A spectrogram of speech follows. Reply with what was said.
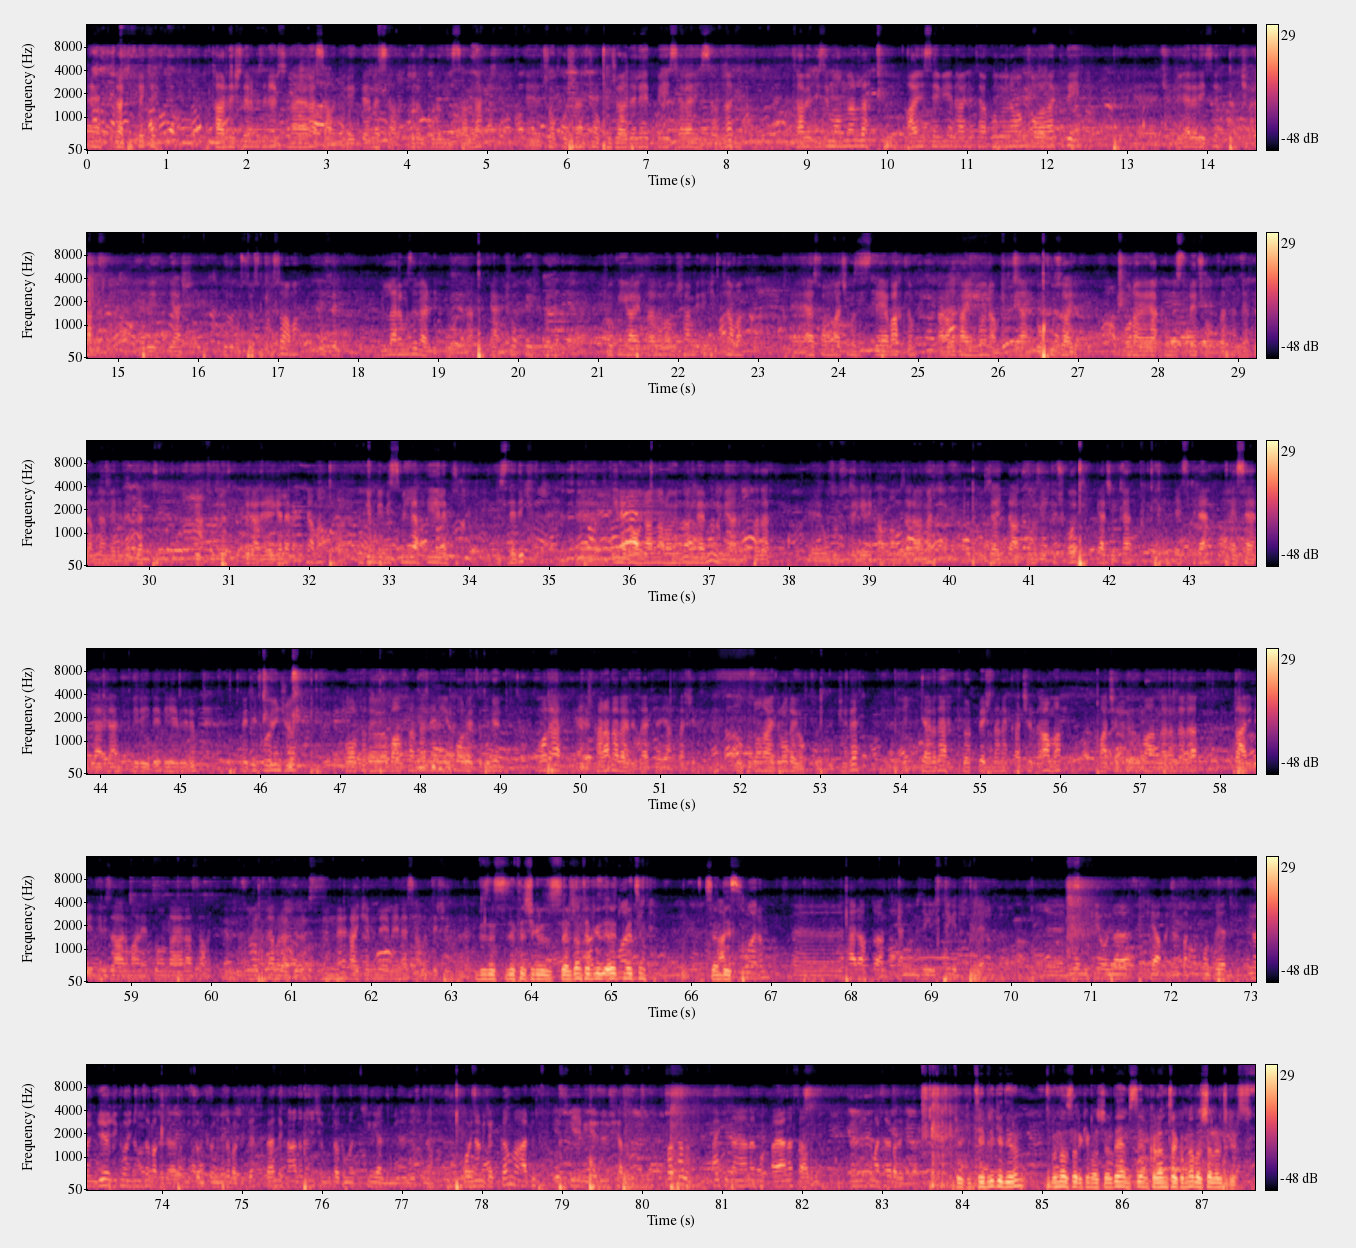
Evet, rakipteki kardeşlerimizin hepsinin ayağına sağlık, yüreklerine sağlık. Pırıl pırıl insanlar, Ee, çok koşan, çok mücadele etmeyi seven insanlar. Tabii bizim onlarla aynı seviyede, aynı tempoda oynamamız olanaklı değil. Ee, çünkü neredeyse iki kat bir yaş grubu söz konusu ama biz de yıllarımızı verdik bu oyuna. Yani çok tecrübeli, çok iyi ayaklardan oluşan bir ekibiz ama e, en son maçımız isteye baktım. Aralık ayında oynanmıştı. Yani 9 ay 10 aya yakın bir süreç oldu. Zaten depremden beri de bir türlü bir araya gelemedik ama bugün bir bismillah diyelim istedik. Ee, yine de oynanan oyundan memnunum yani bu kadar e, uzun süre geri kalmamıza rağmen özellikle attığımız ilk üç gol gerçekten eskiden eserlerden biriydi diyebilirim. Metin Koyuncu Orta Doğu Balkanların en iyi forveti bugün o da e, Kanada'daydı zaten yaklaşık 9-10 aydır o da yoktu ülkede. İlk yarıda 4-5 tane kaçırdı ama maçın kırılma anlarında da galibiyeti bize armağan etti. Onda ayağına sağlık. Sözü Metin'e bırakıyorum. Sizinle hakemin de emeğine sağlık. Teşekkürler. Biz de size teşekkür ederiz. Sercan tebrik ederiz. Evet Metin. işte- Sendeyiz. Umarım eee, her hafta artık kendimizi geliştire geliştire önceki oyuna şey yapacağız. Bak kontrol bir, ön- bir önceki oyunumuza bakacağız. Bir sonraki oyunumuza bakacağız. Ben de Kanada'dan için bu takıma için geldim yani resmen. Oynamayacaktık ama artık eskiye bir geri dönüş yaptık. Bakalım. Herkesin ayağına, ayağına sağlık. Önümüzdeki maçlara bakacağız. Peki tebrik ediyorum. Bundan sonraki maçlarda hem size hem Kran takımına başarılar diliyoruz.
